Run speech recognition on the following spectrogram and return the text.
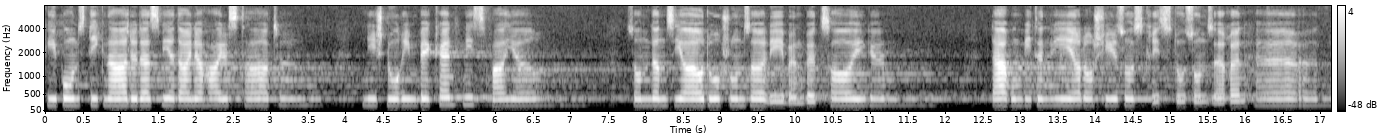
Gib uns die Gnade, dass wir deine Heilstaten nicht nur im Bekenntnis feiern, sondern sie auch durch unser Leben bezeugen. Darum bitten wir durch Jesus Christus, unseren Herrn.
